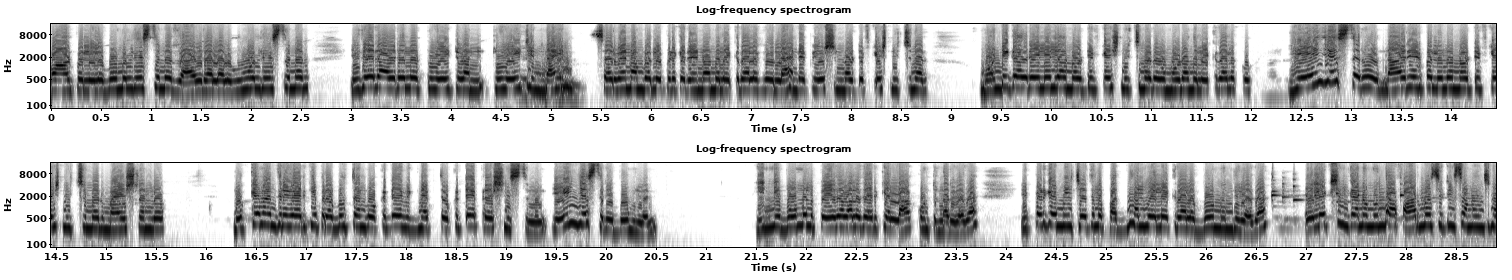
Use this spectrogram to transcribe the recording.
మామిడిపల్లిలో భూములు తీస్తున్నారు రావిరాలలో భూములు తీస్తున్నారు. ఇదే రావిరాలో two eighty one two eighty nine survey నంబర్లు ఇప్పటికే రెండు వందల ఎకరాలకు ల్యాండ్ అక్విజిషన్ నోటిఫికేషన్ ఇచ్చినారు. మొండి గౌరేలిలో నోటిఫికేషన్ ఇచ్చినారు మూడు వందల ఎకరాలకు. ఏం చేస్తారు? నారేడుపల్లిలో నోటిఫికేషన్ ఇచ్చినారు మహేశ్వరంలో. ముఖ్యమంత్రి గారికి ప్రభుత్వానికి ఒకటే విజ్ఞప్తి ఒకటే ప్రశ్నిస్తున్నాను. ఏం చేస్తారు ఈ భూములని? ఇన్ని భూములు పేదవాళ్ళ దగ్గరికి లాక్కుంటున్నారు కదా. ఇప్పటికే మీ చేతిలో పద్నాలుగు వేల ఎకరాల భూమి ఉంది కదా. ఎలక్షన్ కన్నా ముందు ఆ ఫార్మసిటీకి సంబంధించిన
